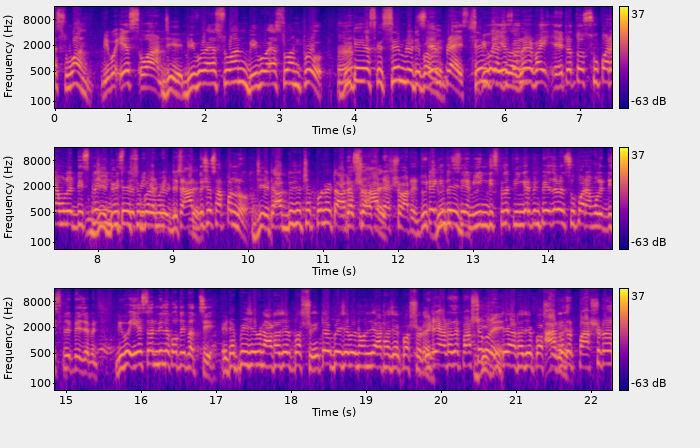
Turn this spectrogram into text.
S one Vivo S one জি Vivo S one Vivo S one pro দুইটাই আজকে সেম রেটে পাবেন। সেম প্রাইস। ভিভো এর ভাই এটা তো সুপার অ্যামোলেড ডিসপ্লে জি, জি এটা এটা কিন্তু সেম ইন ডিসপ্লে ফিঙ্গারপ্রিন্ট পেয়ে যাবেন সুপার অ্যামোলেড ডিসপ্লে পেয়ে যাবেন। ভিভো এস নিলে কতই পাচ্ছে? এটা পেয়ে যাবেন এটাও পেয়ে যাবেন অনলি টাকা। করে? 8,500 টাকা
